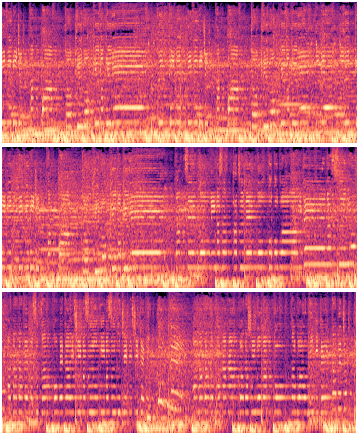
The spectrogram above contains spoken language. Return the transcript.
ピルビジュパパとピュロピュロピュレズピルピルビジュパパとピュロピュロピュレイレズピルピルビジュパパとピュロピュロピュレイ男性の皆さん発言をここは入れますよ温めますかお願いします今すぐ口にしてぶっ込んであなたの粉が私のマンゴー皮を抜いて食べちゃって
